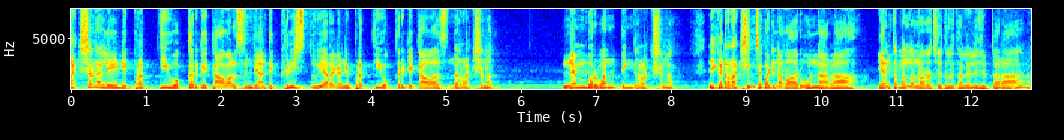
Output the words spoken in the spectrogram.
రక్షణ లేని ప్రతి ఒక్కరికి కావాల్సింది. అంటే క్రీస్తు ఎరగని ప్రతి ఒక్కరికి కావాల్సింది రక్షణ. నెంబర్ వన్ థింగ్ రక్షణ. ఇక్కడ రక్షించబడిన వారు ఉన్నారా? ఎంతమంది ఉన్నారో చేతులు తల్లిలు చెప్తారా?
